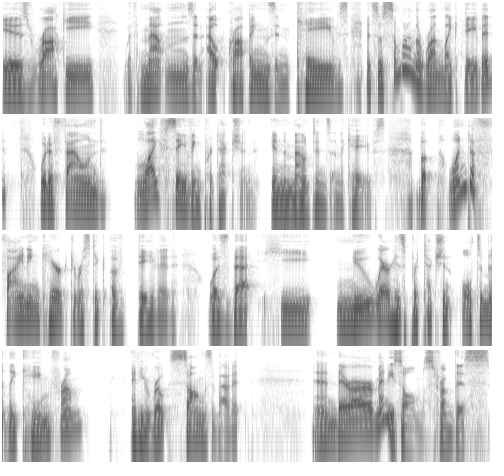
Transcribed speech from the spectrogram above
is rocky with mountains and outcroppings and caves. And so someone on the run like David would have found life saving protection in the mountains and the caves. But one defining characteristic of David was that he knew where his protection ultimately came from and he wrote songs about it. And there are many psalms from this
